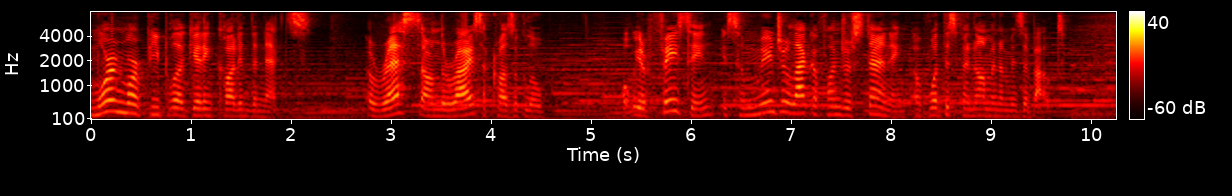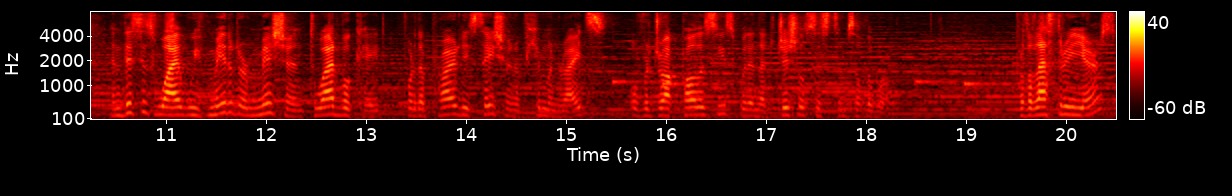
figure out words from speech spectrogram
More and more people are getting caught in the nets. Arrests are on the rise across the globe. What we are facing is a major lack of understanding of what this phenomenon is about. And this is why we've made it our mission to advocate for the prioritization of human rights over drug policies within the judicial systems of the world. For the last three years,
